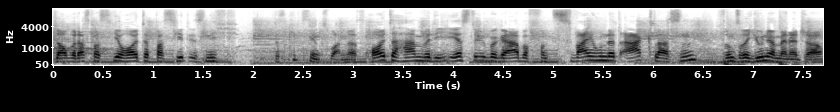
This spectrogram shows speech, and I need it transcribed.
Ich glaube, das, was hier heute passiert, ist nicht, das gibt es nirgendwo anders. Heute haben wir die erste Übergabe von 200 A-Klassen für unsere Junior Manager.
